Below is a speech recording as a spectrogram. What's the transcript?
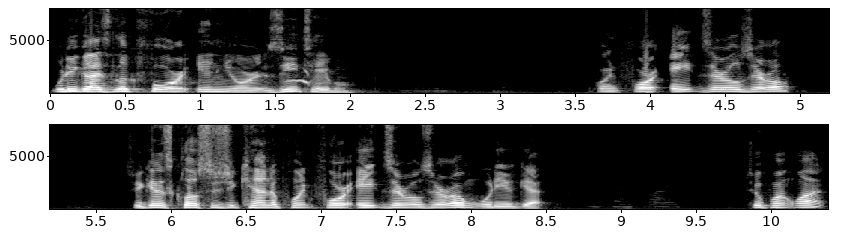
What do you guys look for in your z table? 0.4800. So you get as close as you can to 0.4800. What do you get? 2. Point what?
